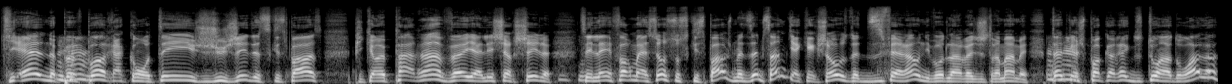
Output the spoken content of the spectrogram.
qui, elles, ne peuvent pas raconter, juger de ce qui se passe, puis qu'un parent veuille aller chercher le- sais, l'information sur ce qui se passe, je me disais, il me semble qu'il y a quelque chose de différent au niveau de l'enregistrement, mais peut-être que je suis pas correct du tout en droit, là.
